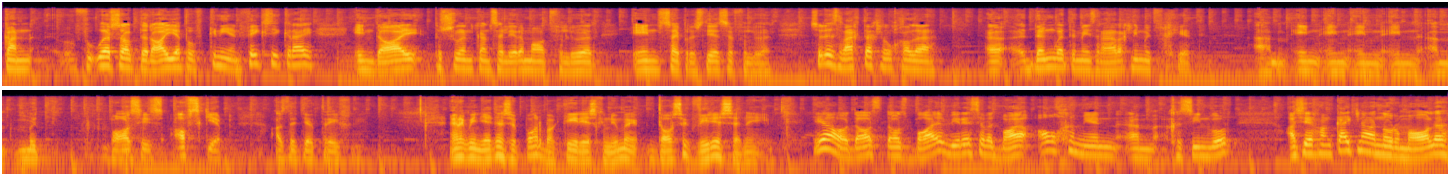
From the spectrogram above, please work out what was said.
kan veroorsaak dat daai heup of knie infeksie kry en daai persoon kan sy ledemaat verloor en sy protese verloor. So dis regtig nogal 'n 'n ding wat 'n mens regtig nie moet vergeet. Um en en en en um moet basies afskeep as dit jou tref nie. En ek meen jy het nou so 'n paar bakterieë genoem, daar's ook virusse, nê? Nee. Ja, daar's daar's baie virusse wat baie algemeen um gesien word. As jy gaan kyk na 'n normale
